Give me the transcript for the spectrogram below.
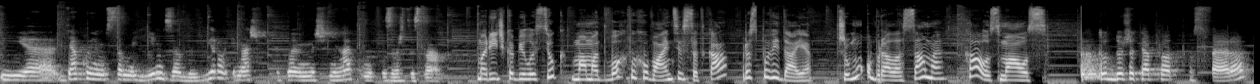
І е, дякуємо саме їм за довіру і нашим тепловим мишенятам, які завжди з нами. Марічка Білосюк, мама двох вихованців садка, розповідає, чому обрала саме хаос Маус. Тут дуже тепла атмосфера.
